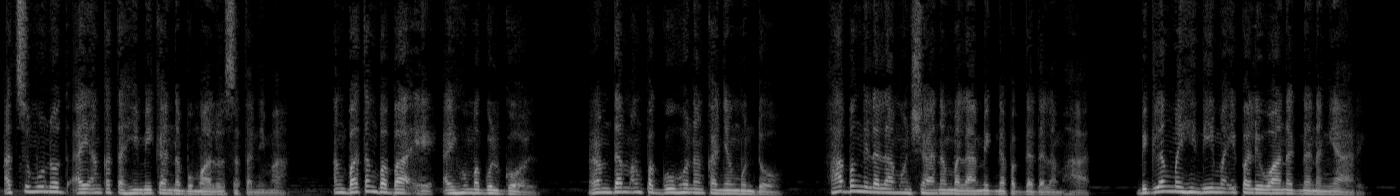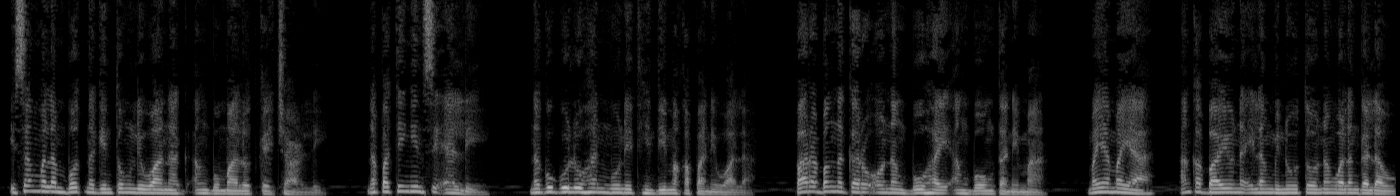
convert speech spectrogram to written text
at sumunod ay ang katahimikan na bumalo sa tanima. Ang batang babae ay humagulgol, ramdam ang pagguho ng kanyang mundo habang nilalamon siya ng malamig na pagdadalamhat. Biglang may hindi maipaliwanag na nangyari. Isang malambot na gintong liwanag ang bumalot kay Charlie. Napatingin si Ellie Naguguluhan ngunit hindi makapaniwala. Para bang nagkaroon ng buhay ang buong tanima. Maya-maya, ang kabayo na ilang minuto nang walang galaw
